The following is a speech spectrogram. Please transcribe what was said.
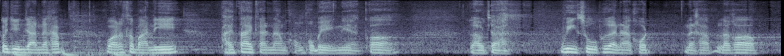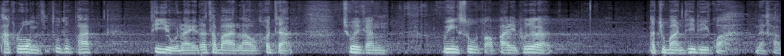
ก็ยืนยันนะครับ ว่ารัฐบาลนี้ ภายใต้การนำของผมเองเนี่ยก็เราจะวิ่งสู้เพื่ออนาคตนะครับ แล้วก็พักร่วมทุกๆพักที่อยู่ในรัฐบาลเราก็จะช่วยกันวิ่งสู้ต่อไปเพื่อปัจจุบันที่ดีกว่านะครับ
